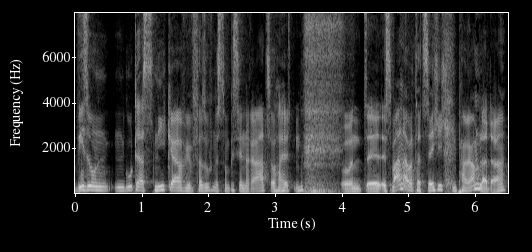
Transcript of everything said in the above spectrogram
wie so ein, ein guter Sneaker, wir versuchen das so ein bisschen rar zu halten. Und äh, es waren aber tatsächlich ein paar Rammler da,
